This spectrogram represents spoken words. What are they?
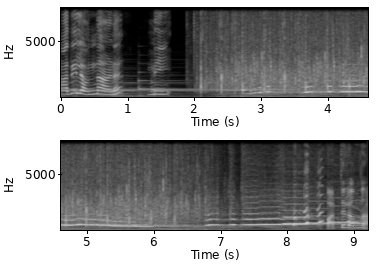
അതിലൊന്നാണ് നീ പത്തിലൊന്നാ.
